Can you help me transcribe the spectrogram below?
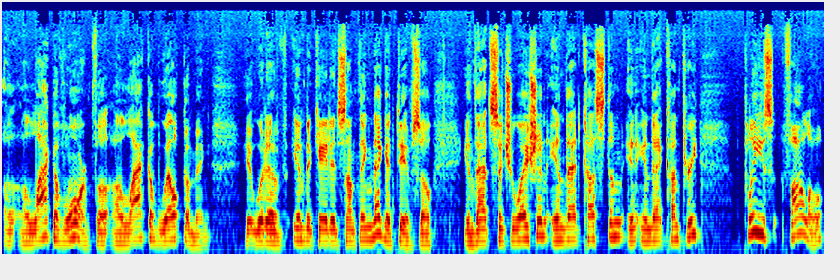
a, a lack of warmth a, a, lack of welcoming. It would have indicated something negative. So in that situation in that custom in, in that country please follow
